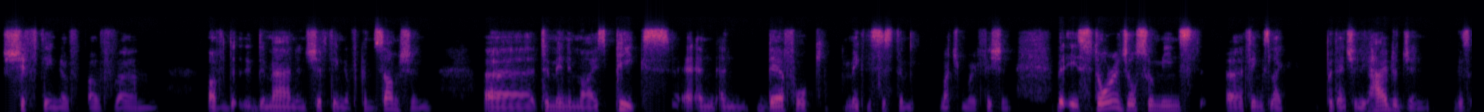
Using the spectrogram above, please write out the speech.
shifting of of um, of demand and shifting of consumption uh, to minimize peaks and and therefore make the system much more efficient. But it, storage also means uh, things like potentially hydrogen because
